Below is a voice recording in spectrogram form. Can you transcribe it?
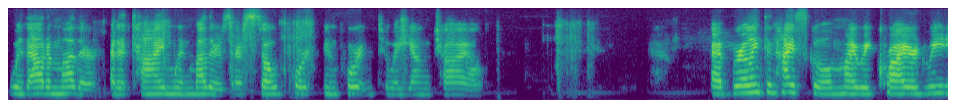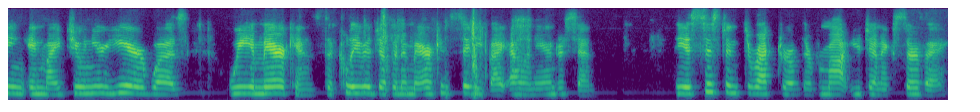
without a mother at a time when mothers are so important to a young child. At Burlington High School, my required reading in my junior year was We Americans, The Cleavage of an American City by Elin Anderson the assistant director of the Vermont Eugenics Survey.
